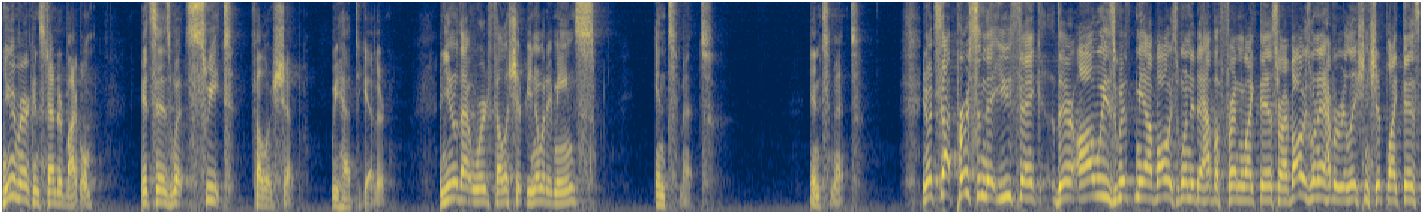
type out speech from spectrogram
New American Standard Bible, it says what sweet fellowship we had together. And you know that word fellowship, you know what it means? Intimate. Intimate. You know, it's that person that you think they're always with me. I've always wanted to have a friend like this, or I've always wanted to have a relationship like this.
